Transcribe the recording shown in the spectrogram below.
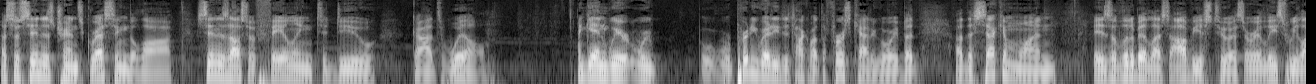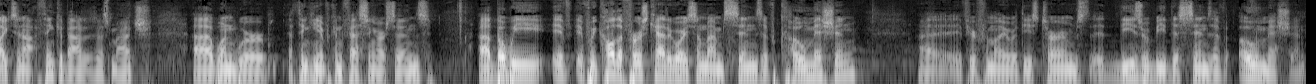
Uh, so sin is transgressing the law. Sin is also failing to do God's will. Again, we're we're we're pretty ready to talk about the first category, but uh, the second one is a little bit less obvious to us, or at least we like to not think about it as much uh, when we're thinking of confessing our sins. Uh, but we, if if we call the first category sometimes sins of commission, uh, if you're familiar with these terms, these would be the sins of omission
